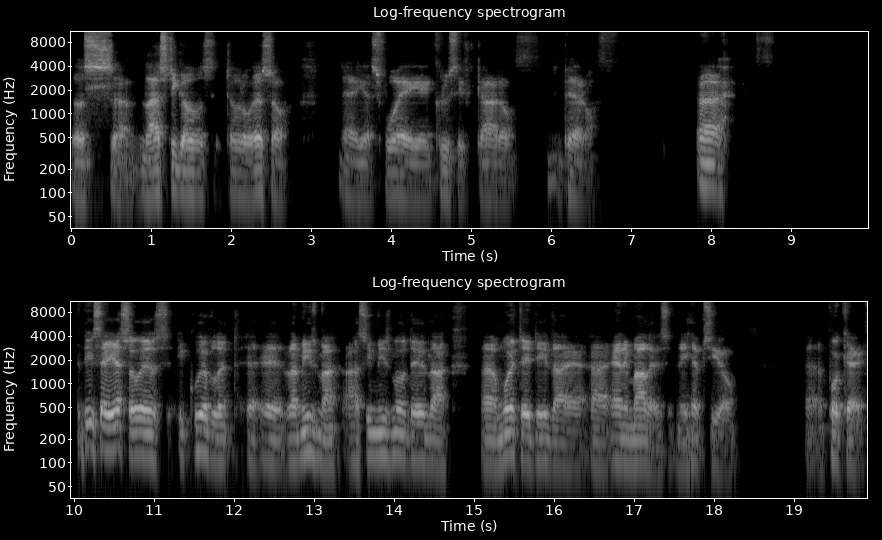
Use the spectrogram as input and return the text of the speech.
los lástigos, todo eso, ella fue crucificado, pero dice eso es equivalente, eh, eh, la misma, así mismo de la uh, muerte de los uh, animales en egipcio. Uh, ¿Por qué?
